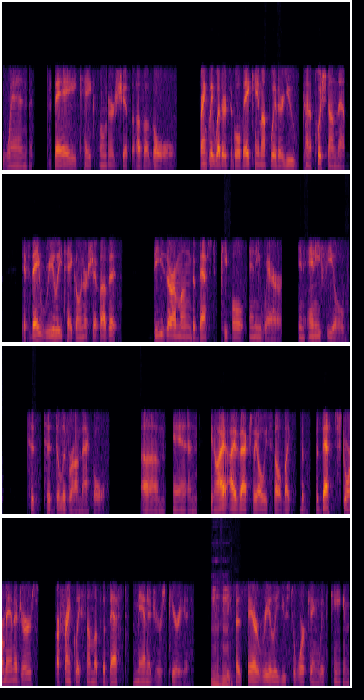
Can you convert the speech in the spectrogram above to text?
when they take ownership of a goal, frankly, whether it's a goal they came up with or you kind of pushed on them, if they really take ownership of it, these are among the best people anywhere in any field to to deliver on that goal. Um, and you know, I, I've actually always felt like the the best store managers are frankly some of the best managers, period, mm-hmm. because they're really used to working with teams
